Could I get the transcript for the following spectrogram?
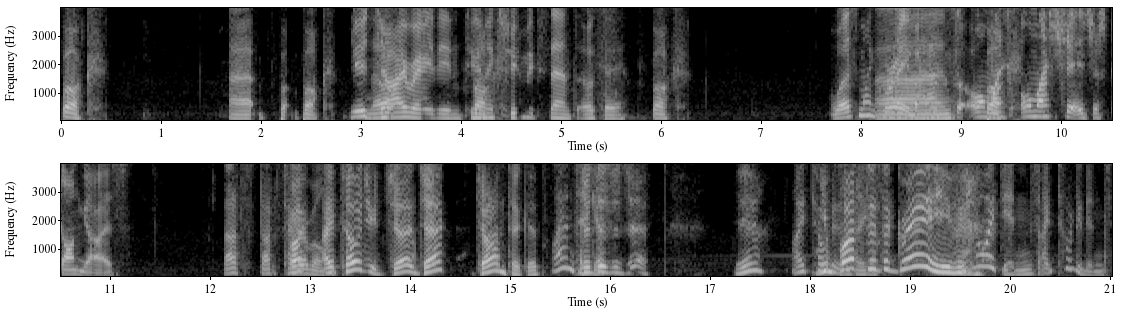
book. Uh, bu- book, You're no. gyrating to an extreme extent. Okay. book. Where's my grave? I had And so, all my all my shit is just gone, guys. That's that's Fuck, terrible. I told you, Ja- Jack. John took it. I didn't take Ja- it. Ja- Ja- Yeah. I totally you didn't busted it. the grave. No, I didn't. I totally didn't.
